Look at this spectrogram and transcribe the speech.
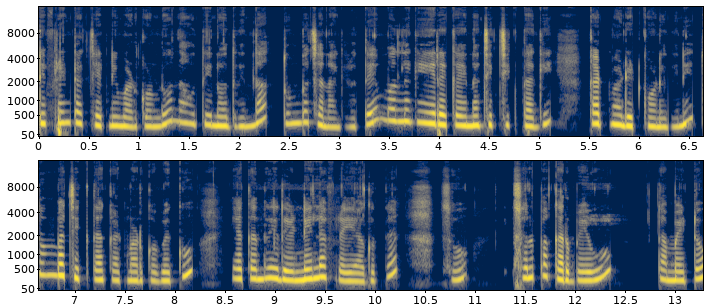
ಡಿಫ್ರೆಂಟಾಗಿ ಚಟ್ನಿ ಮಾಡಿಕೊಂಡು ನಾವು ತಿನ್ನೋದ್ರಿಂದ ತುಂಬ ಚೆನ್ನಾಗಿರುತ್ತೆ. ಮೊದಲಿಗೆ ಹೀರೆಕಾಯಿನ ಚಿಕ್ಕ ಚಿಕ್ಕದಾಗಿ ಕಟ್ ಮಾಡಿ ಇಟ್ಕೊಂಡಿದ್ದೀನಿ. ತುಂಬ ಚಿಕ್ಕದಾಗಿ ಕಟ್ ಮಾಡ್ಕೋಬೇಕು. ಯಾಕಂದರೆ ಇದು ಎಣ್ಣೆಲ್ಲ ಫ್ರೈ ಆಗುತ್ತೆ. ಸೊ ಸ್ವಲ್ಪ ಕರಿಬೇವು, ಟೊಮೆಟೊ,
